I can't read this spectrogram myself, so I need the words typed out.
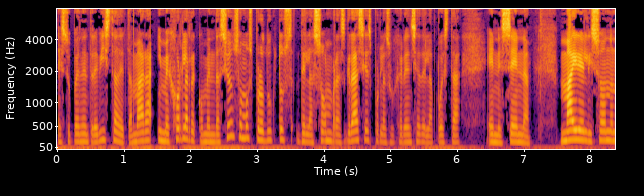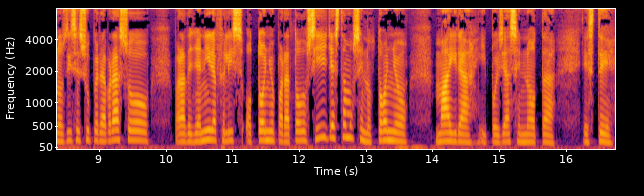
estupenda entrevista de Tamara y mejor la recomendación, somos productos de las sombras. Gracias por la sugerencia de la puesta en escena. Mayra Elizondo nos dice, súper abrazo para Deyanira, feliz otoño para todos. Sí, ya estamos en otoño, Mayra, y pues ya se nota este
